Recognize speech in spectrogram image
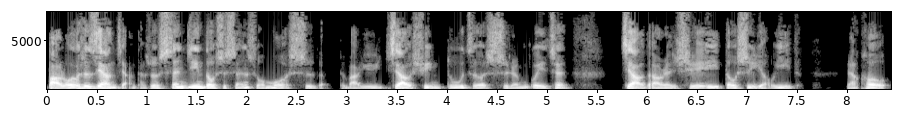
保罗是这样讲，他说圣经都是神所漠视的，对吧？与教训、督责、使人归正、教导人学艺，都是有益的。然后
